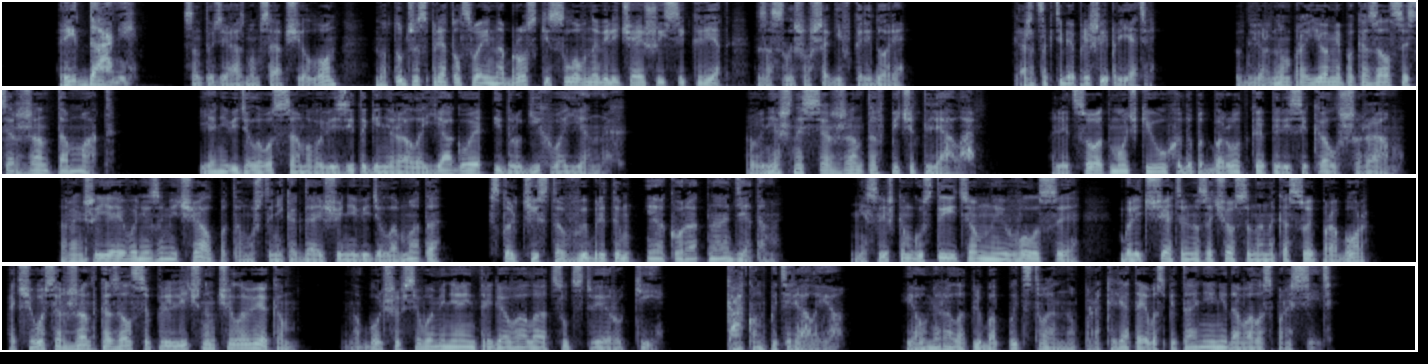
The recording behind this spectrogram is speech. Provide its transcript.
«Рядами!» — с энтузиазмом сообщил он, но тут же спрятал свои наброски, словно величайший секрет, заслышав шаги в коридоре. «Кажется, к тебе пришли, приятель». В дверном проеме показался сержант Амат. Я не видел его с самого визита генерала Ягуэ и других военных. Внешность сержанта впечатляла. Лицо от мочки уха до подбородка пересекал шрам. Раньше я его не замечал, потому что никогда еще не видел Амата столь чисто выбритым и аккуратно одетым. Не слишком густые темные волосы были тщательно зачесаны на косой пробор, отчего сержант казался приличным человеком, но больше всего меня интриговало отсутствие руки. Как он потерял ее? Я умирал от любопытства, но проклятое воспитание не давало спросить.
